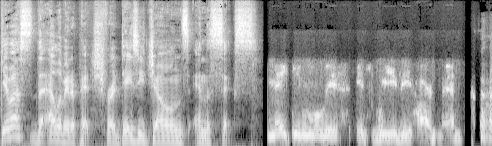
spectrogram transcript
Give us the elevator pitch for Daisy Jones and the Six. Making movies is really hard, man. that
